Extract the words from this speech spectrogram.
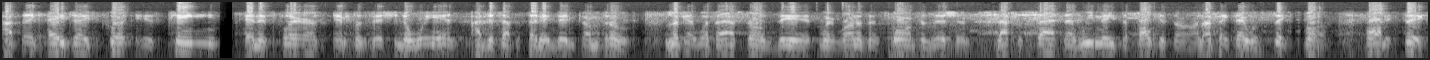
I think AJ put his team and his players in position to win. I just have to say they didn't come through. Look at what the Astros did with runners in scoring position. That's a stat that we need to focus on. I think they were six for 46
